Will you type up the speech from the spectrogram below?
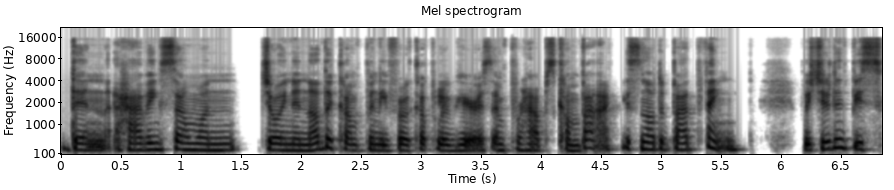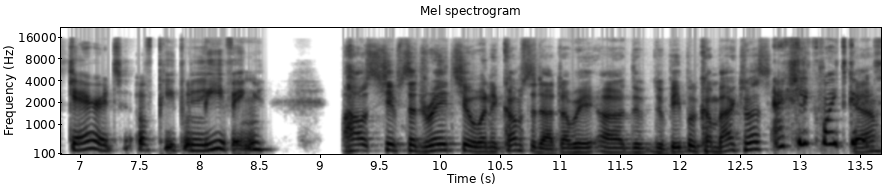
then having someone join another company for a couple of years and perhaps come back is not a bad thing. We shouldn't be scared of people leaving. How's Schibsted ratio when it comes to that? Are we uh, do, do people come back to us? Actually, quite good. Yeah.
